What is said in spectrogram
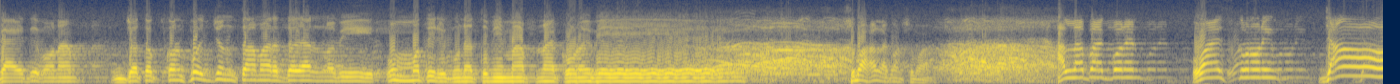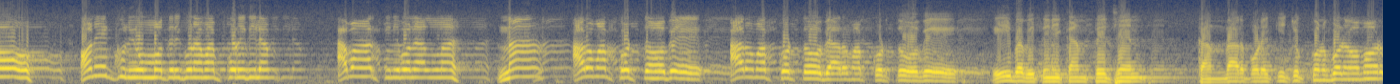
গায়ে দেব না। যতক্ষণ পর্যন্ত আমার দয়াল নবীর উম্মতের গুণা তুমি মাফ না করবে। আল্লাহ পাক বলেন, ওয়াজ করুনি, যাও, অনেকগুলি উম্মতের গুণা মাফ করে দিলাম। আবার তিনি বলে আল্লাহ, না, আরও মাফ করতে হবে, আরও মাফ করতে হবে, আরও মাফ করতে হবে। এইভাবে তিনি কাঁদতেছেন। কান্দার পরে কিছুক্ষণ পরে অমর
